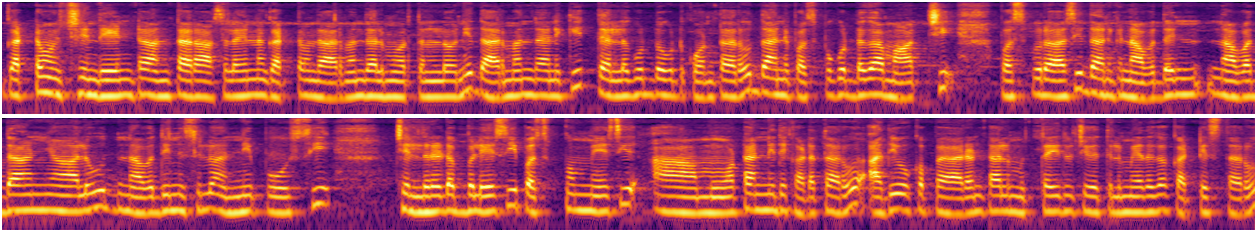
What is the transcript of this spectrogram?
ఘట్టం వచ్చింది. ఏంటో అంటారు. అసలైన ఘట్టం దార్మందాల ముహూర్తంలోని దార్మందానికి తెల్లగుడ్డ ఒకటి కొంటారు. దాన్ని పసుపు గుడ్డగా మార్చి పసుపు రాసి దానికి నవద నవధాన్యాలు నవదినుసులు అన్నీ పోసి చిల్లర డబ్బులేసి పసుపు కొమ్మేసి ఆ మూట అనేది కడతారు. అది ఒక పేరంటాలు ముత్తైదు చేతుల మీదుగా కట్టిస్తారు.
